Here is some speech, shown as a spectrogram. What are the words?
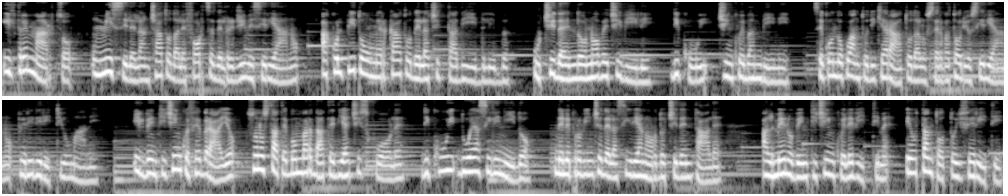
Il 3 marzo, un missile lanciato dalle forze del regime siriano ha colpito un mercato della città di Idlib, uccidendo nove civili, di cui cinque bambini secondo quanto dichiarato dall'Osservatorio siriano per i diritti umani. Il 25 febbraio sono state bombardate 10 scuole, di cui due asili nido, nelle province della Siria nord-occidentale, almeno 25 le vittime e 88 i feriti.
